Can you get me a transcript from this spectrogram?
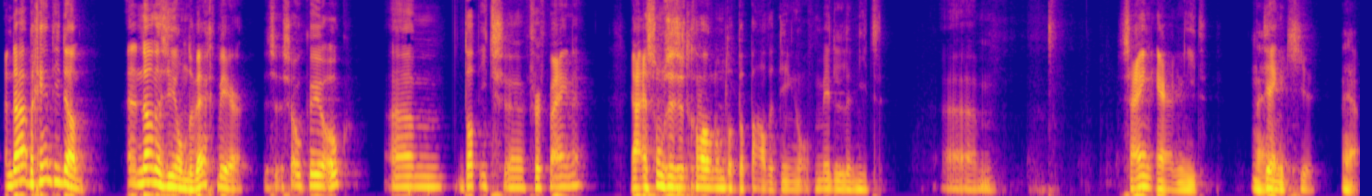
en daar begint hij dan. En dan is hij onderweg weer. Dus zo kun je ook ehm, dat iets eh, verfijnen. Ja, en soms is het gewoon omdat bepaalde dingen of middelen niet zijn er niet, Nee. denk je. Ja.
